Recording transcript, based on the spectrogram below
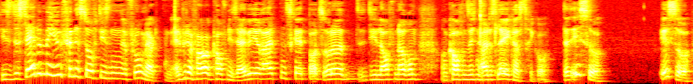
Diese, dasselbe Milieu findest du auf diesen Flohmärkten. Entweder kaufen dieselbe ihre alten Skateboards oder die laufen da rum und kaufen sich ein altes Lakers-Trikot. Das ist so. Ist so.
